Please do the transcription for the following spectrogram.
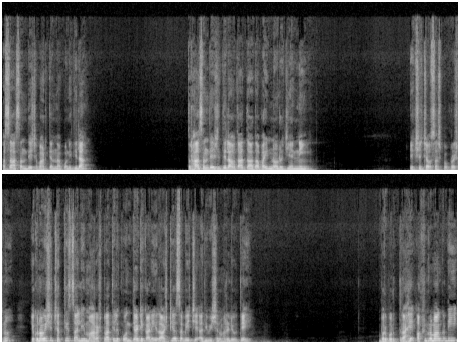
असा संदेश भारतीयांना कोणी दिला? तर हा संदेश दिला होता दादाभाई नौरोजी यांनी. एकशे चौसष्ट प्रश्न. एकोणावीसशे छत्तीस साली महाराष्ट्रातील कोणत्या ठिकाणी राष्ट्रीय सभेचे अधिवेशन भरले होते? बरोबर उत्तर आहे. ऑप्शन क्रमांक डी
